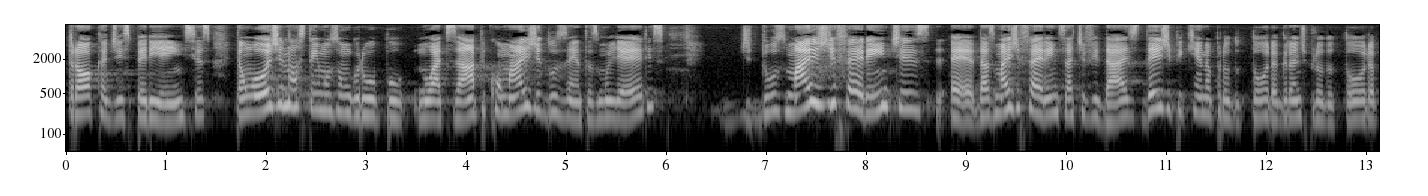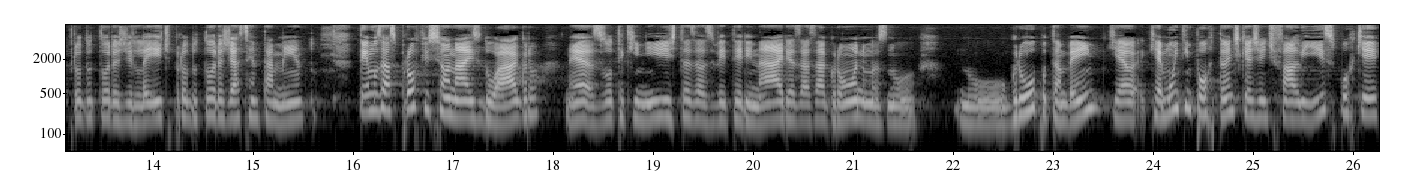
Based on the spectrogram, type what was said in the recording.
troca de experiências. Então, hoje nós temos um grupo no WhatsApp com mais de 200 mulheres de, dos mais diferentes, é, das mais diferentes atividades, desde pequena produtora, grande produtora, produtoras de leite, produtoras de assentamento. Temos as profissionais do agro, né, as zootecnistas, as veterinárias, as agrônomas no, no grupo também, que é, que é muito importante que a gente fale isso, porque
